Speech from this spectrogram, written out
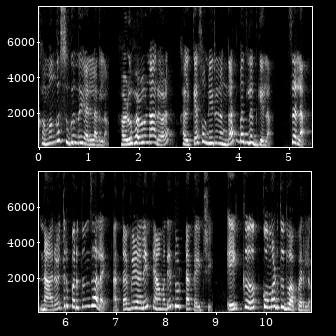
खमंग सुगंध यायला लागला. हळूहळू नारळ हलक्या सोनेरी रंगात बदलत गेला. चला नारळ तर परतून झालाय. आता वेळ आली त्यामध्ये दूध टाकायची. एक कप कोमट दूध वापरलं.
